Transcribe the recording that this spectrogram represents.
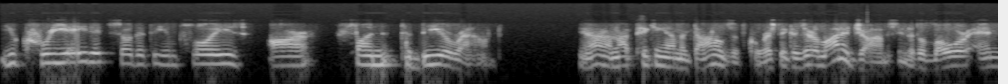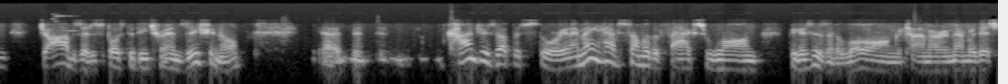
you create it so that the employees are fun to be around. You know, I'm not picking on McDonald's, of course, because there are a lot of jobs, you know, the lower end jobs that are supposed to be transitional. Uh, conjures up a story, and I may have some of the facts wrong because this is a long time I remember this.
